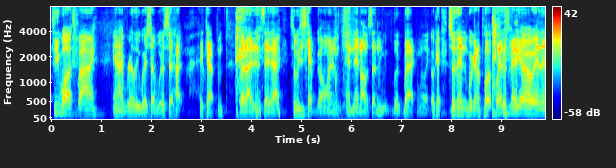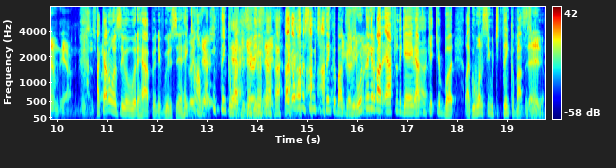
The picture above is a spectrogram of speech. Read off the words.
So he walks by, and I really wish I would have said hi. Hey, Captain, but I didn't say that. So we just kept going, and then all of a sudden we look back and we're like, okay. So then we're gonna put, play this video, and then yeah, it was just. I Fun. kind of want to see what would have happened if we would have said, "Hey But Tom, what do you think Yeah, about this Derek video? said- like, I want to see what you think about this goes, video. We're thinking know-" about it after the game, after we kick your butt. Like, we want to see what you think about He this said, video."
